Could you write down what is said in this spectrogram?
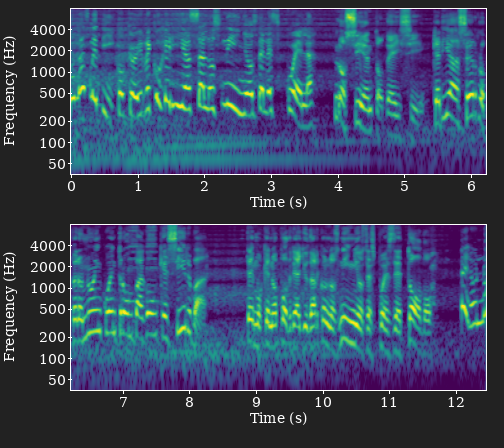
Tomás me dijo que hoy recogerías a los niños de la escuela. Lo siento, Daisy. Quería hacerlo, pero no encuentro un vagón que sirva. Temo que no podré ayudar con los niños después de todo. Pero no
